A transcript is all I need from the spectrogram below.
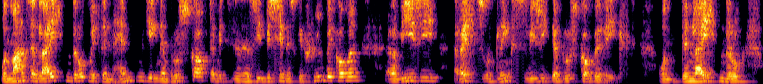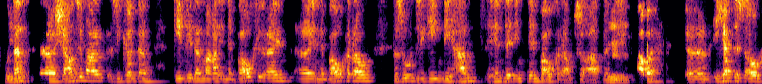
und machen Sie einen leichten Druck mit den Händen gegen den Brustkorb, damit äh, Sie ein bisschen das Gefühl bekommen, wie Sie rechts und links, wie sich der Brustkorb bewegt und den leichten Druck. Und dann mhm. äh, schauen Sie mal, Sie können dann gehen Sie dann mal in den Bauch rein, äh, in den Bauchraum, versuchen Sie gegen die Hand, Hände in den Bauchraum zu atmen. Mhm. Aber äh, ich habe das auch,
